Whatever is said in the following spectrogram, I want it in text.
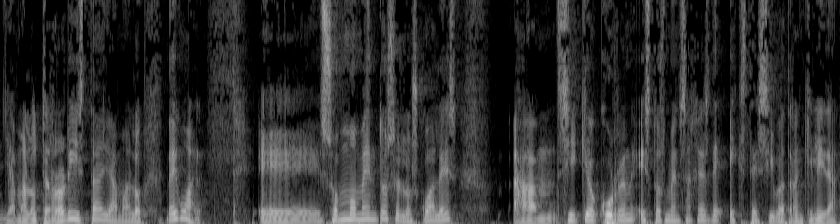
llámalo terrorista, llámalo... Da igual. Eh, son momentos en los cuales sí que ocurren estos mensajes de excesiva tranquilidad.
